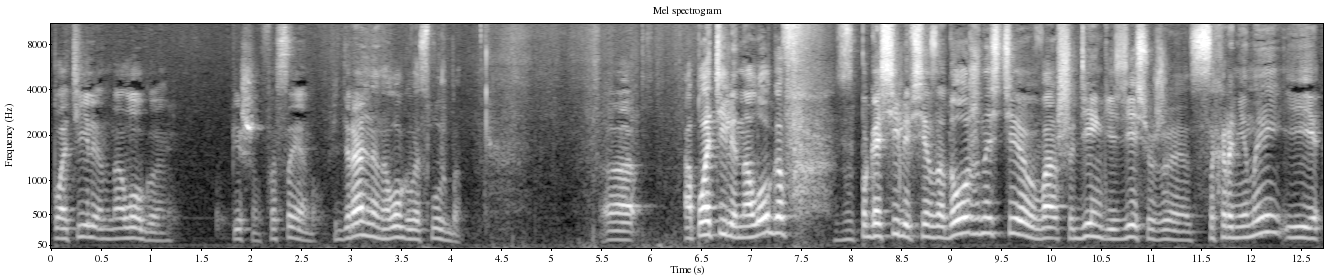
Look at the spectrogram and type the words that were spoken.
платили налогу. Пишем ФСН, Федеральная налоговая служба. Э, оплатили налогов, погасили все задолженности, ваши деньги здесь уже сохранены, и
